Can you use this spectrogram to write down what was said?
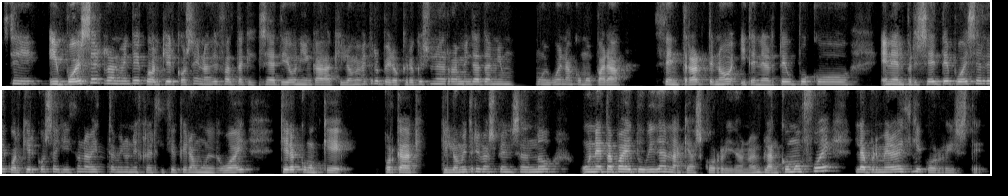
Sí, y puede ser realmente cualquier cosa y no hace falta que sea tío ni en cada kilómetro, pero creo que es una herramienta también muy buena como para centrarte, ¿no? Y tenerte un poco en el presente. Puede ser de cualquier cosa. Yo hice una vez también un ejercicio que era muy guay, que era como que por cada kilómetro ibas pensando una etapa de tu vida en la que has corrido, ¿no? En plan, ¿cómo fue la primera vez que corriste?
